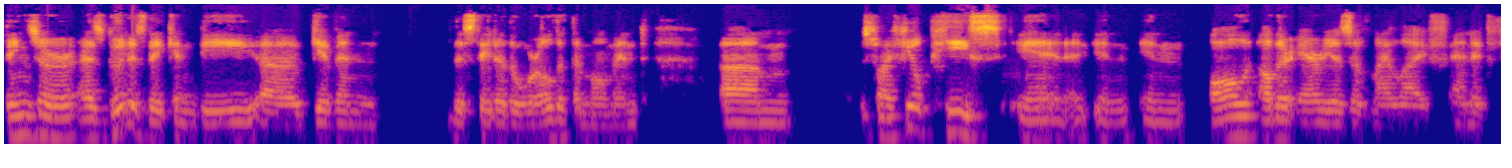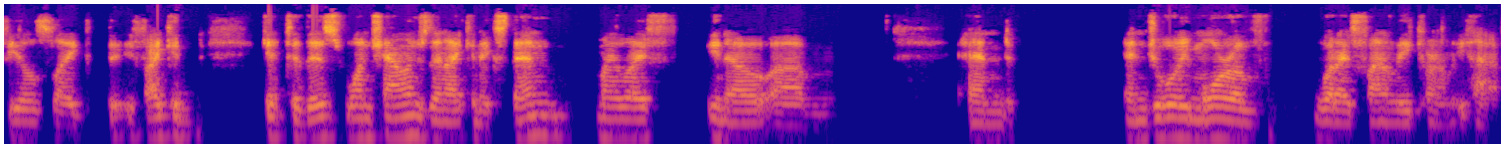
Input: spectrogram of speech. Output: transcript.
things are as good as they can be uh, given the state of the world at the moment. Um, so I feel peace in in in all other areas of my life, and it feels like if I could get to this one challenge, then I can extend my life, you know, um, and enjoy more of what I finally currently have.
